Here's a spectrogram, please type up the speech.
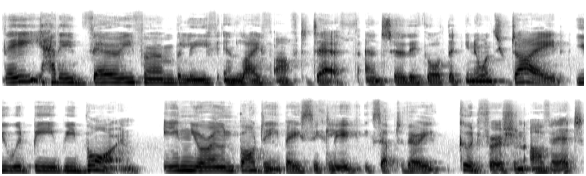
They had a very firm belief in life after death. And so they thought that, you know, once you died, you would be reborn in your own body, basically, except a very good version of it.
